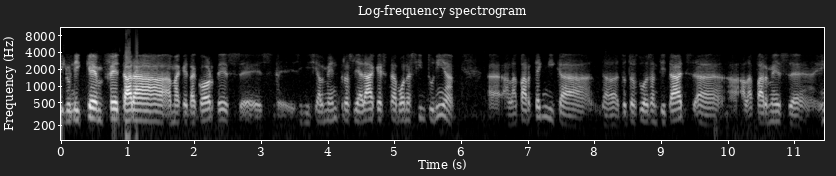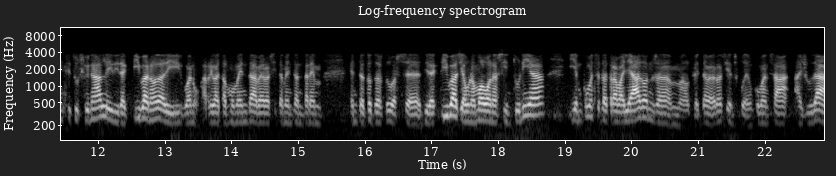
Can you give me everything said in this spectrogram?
i l'únic que hem fet ara amb aquest acord és, és, és inicialment traslladar aquesta bona sintonia a la part tècnica de totes dues entitats, a la part més eh, institucional i directiva, no? de dir, bueno, ha arribat el moment de veure si també ens entenem entre totes dues eh, directives, hi ha una molt bona sintonia i hem començat a treballar doncs, amb el fet de veure si ens podem començar a ajudar.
